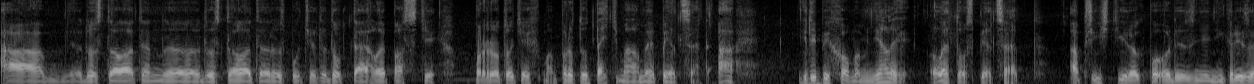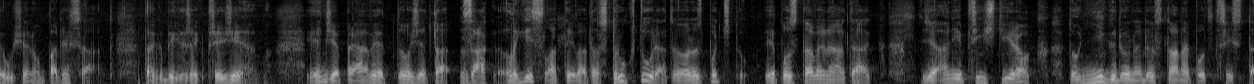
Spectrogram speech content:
A dostala ten, dostala ten rozpočet do téhle pasti. Proto, těch, proto teď máme 500. A kdybychom měli letos 500, a příští rok po odeznění krize už jenom 50, tak bych řekl přežijem. Jenže právě to, že ta legislativa, ta struktura toho rozpočtu je postavená tak, že ani příští rok to nikdo nedostane pod 300,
